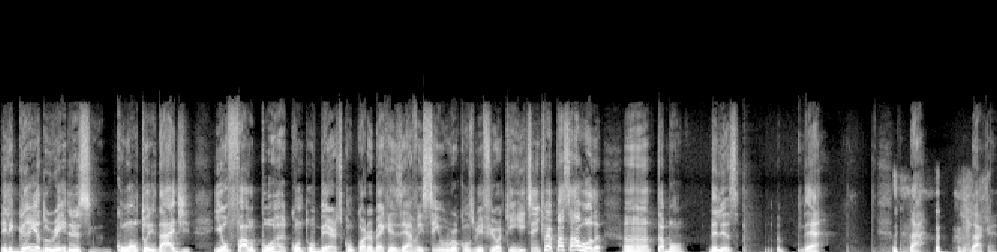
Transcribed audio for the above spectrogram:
Ele ganha do Raiders com autoridade. E eu falo, porra, contra o Bears com o quarterback reserva e sem o Rocco Smith e o Joaquim Hicks, a gente vai passar a rola. Aham, uhum, tá bom. Beleza. É. Dá. Dá, cara.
